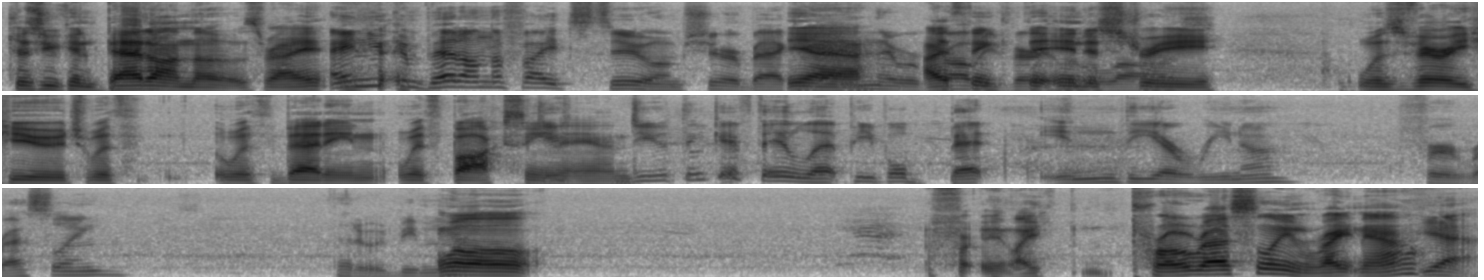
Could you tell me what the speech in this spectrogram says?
because you can bet on those, right? and you can bet on the fights too. I'm sure back yeah, then they were I think very the industry was very huge with with betting, with boxing, Do you, and do you think if they let people bet in the arena for wrestling, that it would be more? Well, for, like pro wrestling right now. Yeah.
